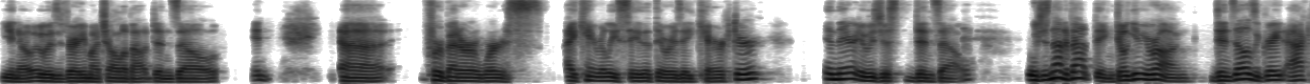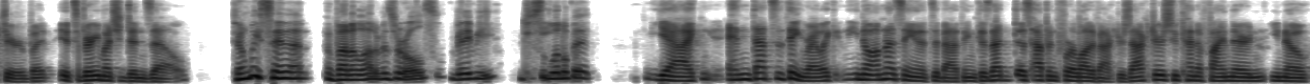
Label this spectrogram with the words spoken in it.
you know it was very much all about Denzel. And uh, for better or worse I can't really say that there was a character in there. It was just Denzel which is not a bad thing. Don't get me wrong. Denzel is a great actor but it's very much Denzel. Don't we say that about a lot of his roles? Maybe? Just a little bit yeah I, and that's the thing right? Like you know i'm not saying it's a bad thing because that does happen for a lot of actors. Actors who kind of find their you know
